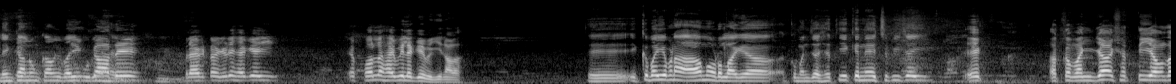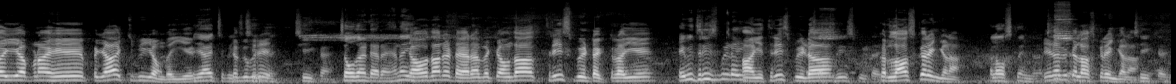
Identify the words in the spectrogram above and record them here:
ਲਿੰਕਾਂ ਲੁੰਕਾਂ ਵੀ ਬਾਈ ਲਿੰਕਾਂ ਪੂਰੀਆਂ ਤੇ ਬ੍ਰੈਕਟ ਜਿਹੜੇ ਹੈਗੇ ਜੀ ਇਹ ਫੁੱਲ ਹੈਵੀ ਲੱਗੇ ਹੋਏ ਜੀ ਨਾਲ। ਤੇ ਇੱਕ ਬਾਈ ਆਪਣਾ ਆ ਮਾਡਲ ਆ ਗਿਆ 5136 ਇਹ ਕਿੰਨੇ ਐਚਪੀ ਚ ਆ ਜੀ? ਇੱਕ 51 36 ਆਉਂਦਾ ਜੀ ਆਪਣਾ ਇਹ 50 ਐਚਪੀ ਆਉਂਦਾ ਜੀ ਇਹ। 50 ਐਚਪੀ ਕਿਉਂਕਿ ਵੀਰੇ। ਠੀਕ ਹੈ। 14 ਟਾਇਰ ਹੈ ਨਾ ਜੀ? 14 ਦੇ ਟਾਇਰਾਂ ਵਿੱਚ ਆਉਂਦਾ 3 ਸਪੀਡ ਟਰੈਕਟਰ ਆ ਜੀ ਇਹ। ਇਹ ਵੀ 3 ਸਪੀਡ ਹੈ ਜੀ? ਹਾਂ ਜੀ 3 ਸਪੀਡ ਆ। 3 ਸਪੀਡ ਹੈ ਕਰਲੋਸਕਰ ਇੰਜਨ ਆ। ਕਲੋਸ ਤੇ ਇੰਜਨ ਇਹਦਾ ਵੀ ਕਰਲੋਸਕਰ ਇੰਜਨ ਆ। ਠੀਕ ਹੈ ਜੀ।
